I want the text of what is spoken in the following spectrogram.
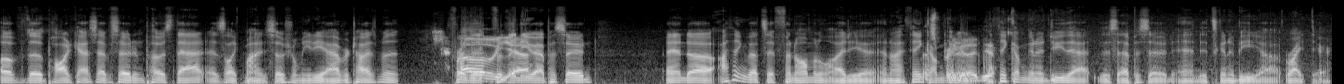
of the podcast episode and post that as like my social media advertisement for the Oh, for yeah. the new episode. And uh, I think that's a phenomenal idea, and I think That's I'm pretty gonna good. I think I'm gonna do that this episode, and it's gonna be uh, right there.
